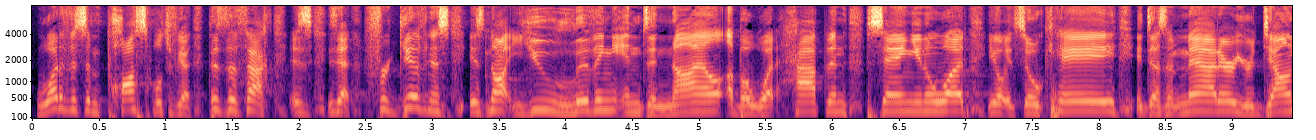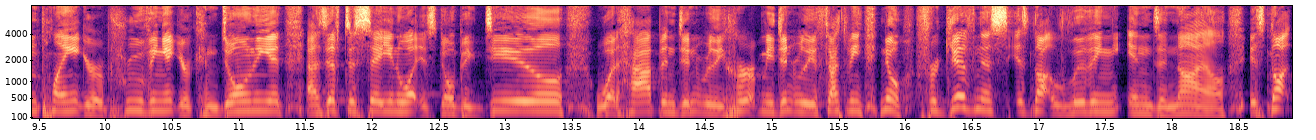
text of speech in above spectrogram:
What if it's impossible to forget? This is the fact, is, is that forgiveness is not you living in denial about what happened, saying, you know what, you know, it's okay, it doesn't matter, you're downplaying it, you're approving it, you're condoning it, as if to say, you know what, it's no big deal, what happened didn't really hurt me, didn't really affect me. No, forgiveness is not living in denial. It's not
